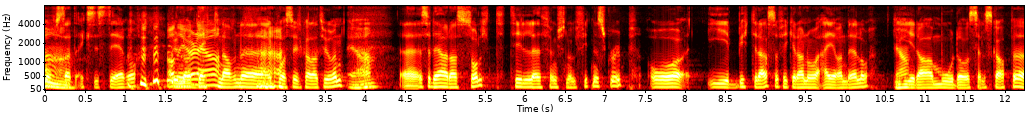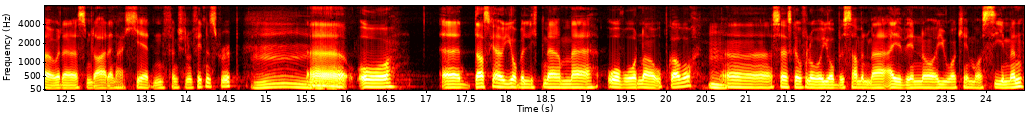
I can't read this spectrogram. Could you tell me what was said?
fortsatt eksisterer under gjør det, ja. CrossFit-kvadraturen. Ja. Eh, så det har jeg da solgt til Functional Fitness Group, og i bytte der så fikk jeg da noen eierandeler Ja. i da moderselskapet, og det som da er denne kjeden Functional Fitness Group. Mm. Eh, og da skal jeg jo jobbe litt mer med overordna oppgaver. Mm. Eh, så jeg skal jo få lov å jobbe sammen med Eivind og Joakim og Simen,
